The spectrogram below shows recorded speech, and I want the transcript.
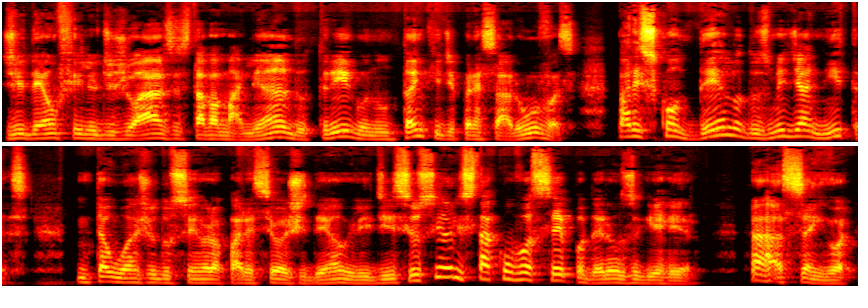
Gideão, filho de Joás, estava malhando trigo num tanque de prensar uvas para escondê-lo dos midianitas. Então o anjo do Senhor apareceu a Gideão e lhe disse: O Senhor está com você, poderoso guerreiro. Ah, Senhor!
